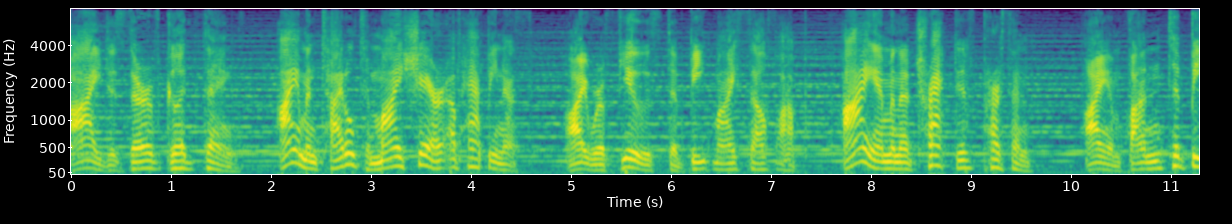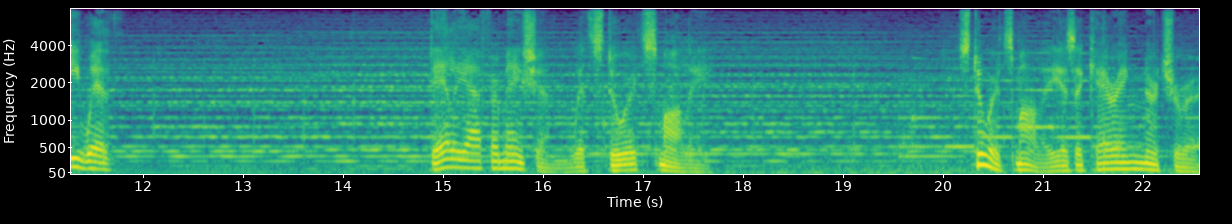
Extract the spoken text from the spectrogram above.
I deserve good things. I am entitled to my share of happiness. I refuse to beat myself up. I am an attractive person. I am fun to be with. Daily Affirmation with Stuart Smalley. Stuart Smalley is a caring nurturer,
